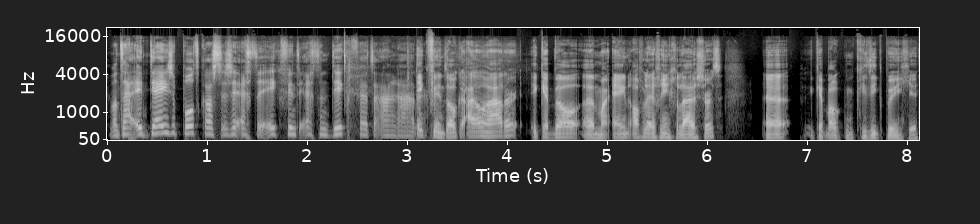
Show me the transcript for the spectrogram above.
Want hij, deze podcast is echt... Ik vind echt een dik vette aanrader. Ik vind het ook een aanrader. Ik heb wel eh, maar één aflevering geluisterd. Eh, ik heb ook een kritiekpuntje.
